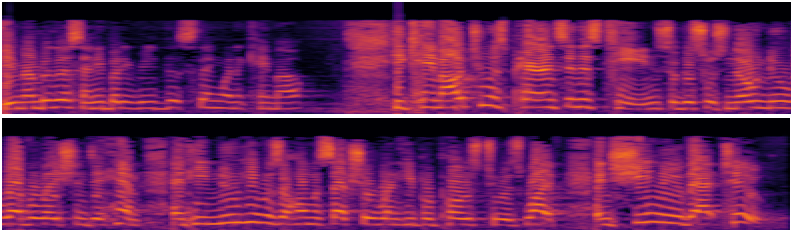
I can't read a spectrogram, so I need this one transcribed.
Do you remember this? Anybody read this thing when it came out? He came out to his parents in his teens, so this was no new revelation to him. And he knew he was a homosexual when he proposed to his wife. And she knew that too.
